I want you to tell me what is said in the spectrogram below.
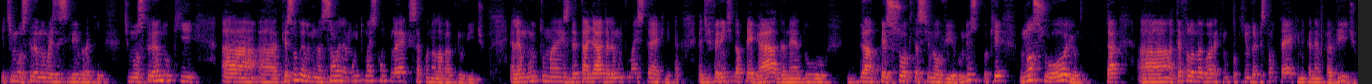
e te mostrando mais esse livro aqui. Te mostrando que a, a questão da iluminação é muito mais complexa quando ela vai para o vídeo. Ela é muito mais detalhada, ela é muito mais técnica. É diferente da pegada né, do, da pessoa que está assistindo ao vivo. Mesmo porque o nosso olho, tá, ah, até falando agora aqui um pouquinho da questão técnica né, para vídeo,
